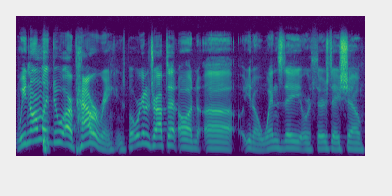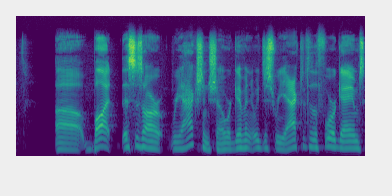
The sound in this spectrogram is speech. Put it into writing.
we normally do our power rankings, but we're going to drop that on uh, you know, Wednesday or Thursday show. Uh, but this is our reaction show. We're giving we just reacted to the four games.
